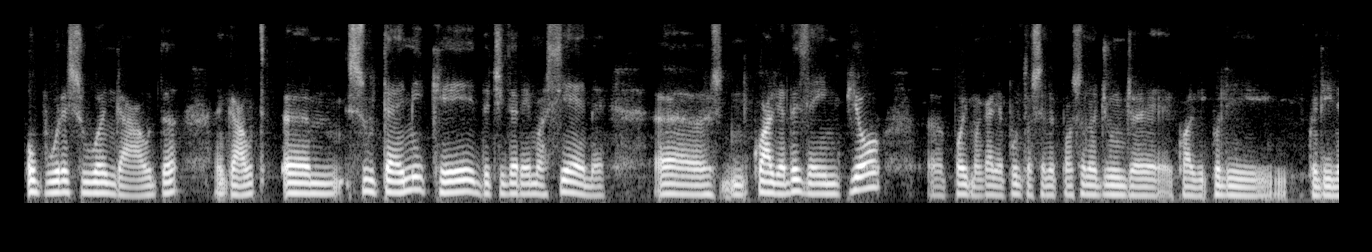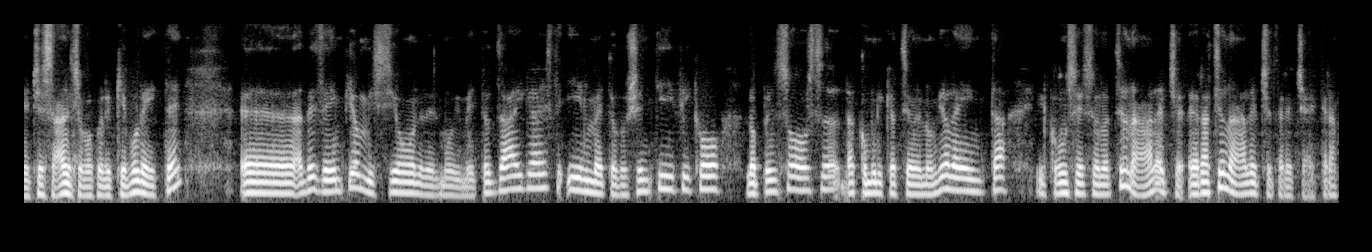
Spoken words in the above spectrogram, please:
oppure su Hangout, Hangout ehm, su temi che decideremo assieme, eh, quali ad esempio eh, poi magari appunto se ne possono aggiungere quali, quelli, quelli necessari, insomma quelli che volete. Eh, ad esempio missione del movimento Zeitgeist, il metodo scientifico, l'open source, la comunicazione non violenta, il consenso nazionale, razionale, eccetera, eccetera.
